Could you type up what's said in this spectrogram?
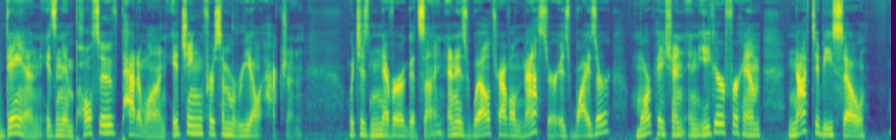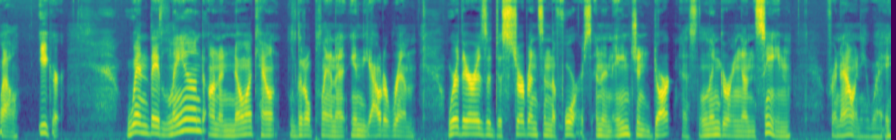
Dan is an impulsive Padawan itching for some real action, which is never a good sign, and his well traveled master is wiser, more patient, and eager for him not to be so, well, eager. When they land on a no account little planet in the outer rim, where there is a disturbance in the force and an ancient darkness lingering unseen, for now anyway,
